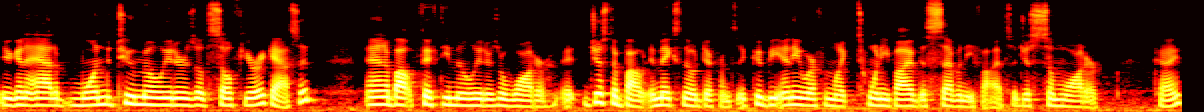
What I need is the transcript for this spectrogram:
You're going to add 1 to 2 milliliters of sulfuric acid and about 50 milliliters of water. It, just about. It makes no difference. It could be anywhere from like 25 to 75. So just some water. Okay.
